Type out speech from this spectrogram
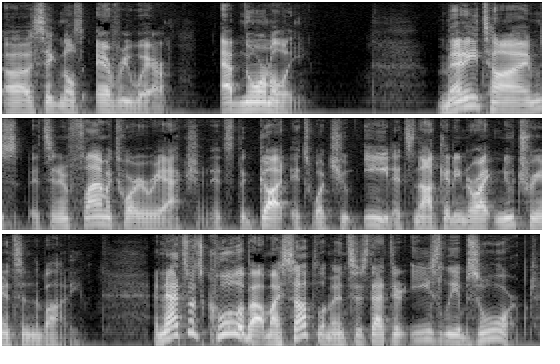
uh, signals everywhere, abnormally. Many times it's an inflammatory reaction. It's the gut, it's what you eat, it's not getting the right nutrients in the body. And that's what's cool about my supplements is that they're easily absorbed.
